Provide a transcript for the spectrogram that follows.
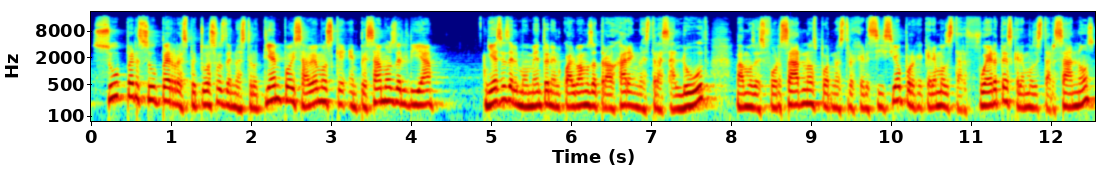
súper, súper respetuosos de nuestro tiempo y sabemos que empezamos el día y ese es el momento en el cual vamos a trabajar en nuestra salud, vamos a esforzarnos por nuestro ejercicio porque queremos estar fuertes, queremos estar sanos.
